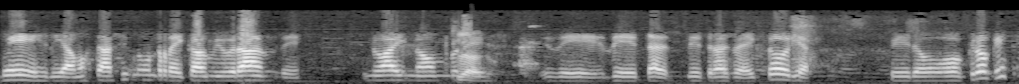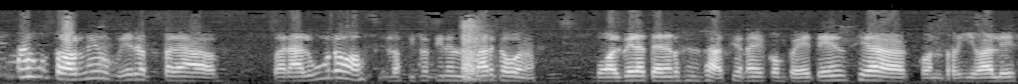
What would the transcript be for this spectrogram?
ves, digamos, está haciendo un recambio grande. No hay nombres de, de, trayectoria. Pero creo que este es más un torneo, era para, para algunos, los que no tienen la marca, bueno, volver a tener sensaciones de competencia con rivales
